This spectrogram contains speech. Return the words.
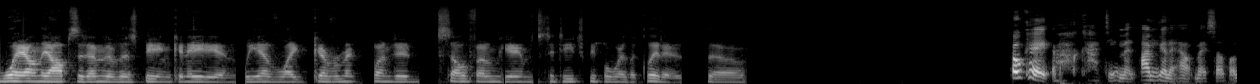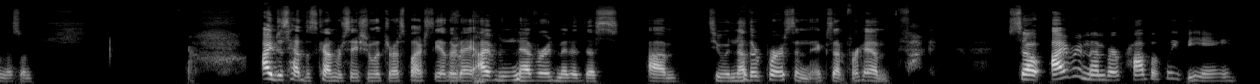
way on the opposite end of this being Canadian. We have like government funded cell phone games to teach people where the clit is. So Okay. Oh, God damn it. I'm gonna out myself on this one. I just had this conversation with Dressblacks the other day. I've never admitted this um, to another person except for him. Fuck. So I remember probably being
